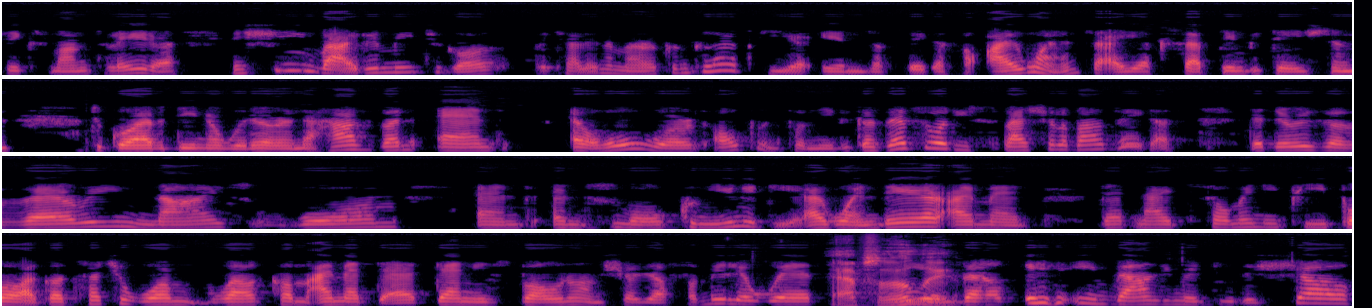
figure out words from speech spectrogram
six months later. And she invited me to go to the Italian American Club here in Las Vegas. So I went. I accepted the invitation to go have dinner with her and her husband, and a whole world opened for me because that's what is special about Vegas. That there is a very nice, warm, and and small community. I went there. I met that night so many people. I got such a warm welcome. I met uh, Dennis Bono. I'm sure you're familiar with. Absolutely. He invited, he invited me to the show.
